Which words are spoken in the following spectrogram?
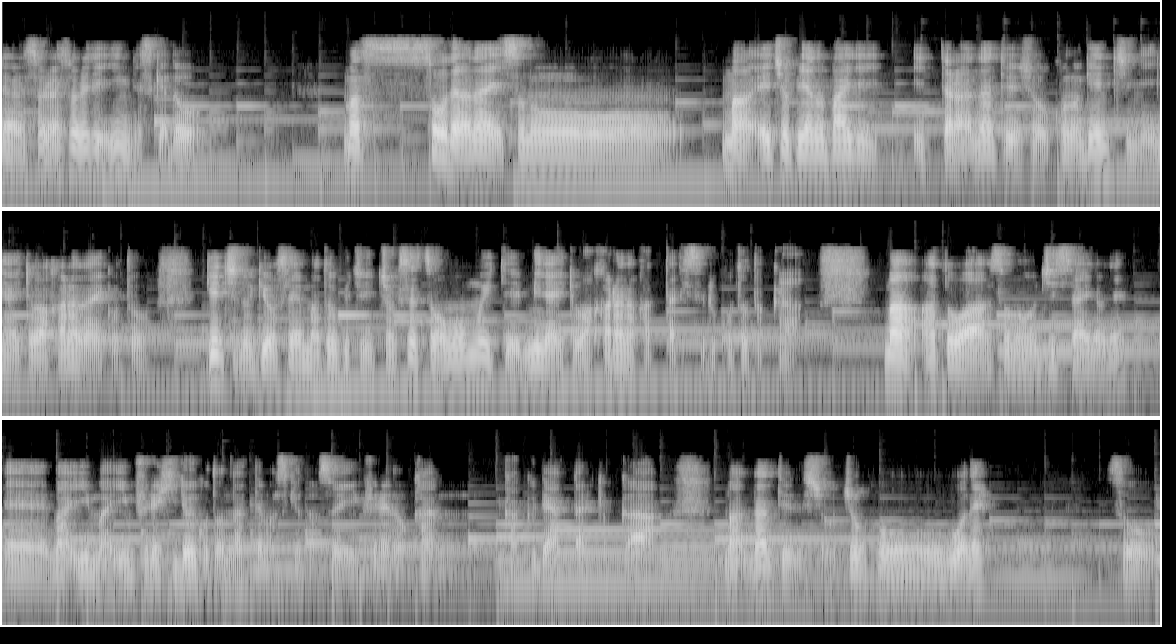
だからそれはそれでいいんですけど、まあ、そうではない、その、まあ、エチオピアの場合で言ったら、なんて言うんでしょう、この現地にいないとわからないこと、現地の行政窓口に直接赴いてみないとわからなかったりすることとか、まあ、あとは、その実際のね、えー、まあ、今、インフレひどいことになってますけど、そういうインフレの感覚であったりとか、まあ、なんて言うんでしょう、情報をね、そう、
